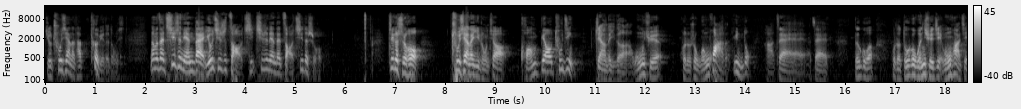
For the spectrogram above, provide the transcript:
就出现了他特别的东西。那么在七十年代，尤其是早期七十年代早期的时候，这个时候。出现了一种叫“狂飙突进”这样的一个文学或者说文化的运动啊，在在德国或者德国文学界、文化界。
